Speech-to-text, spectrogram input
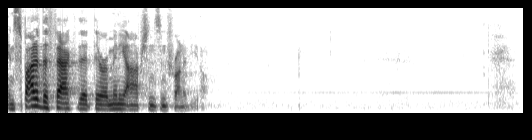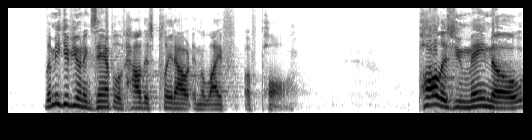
in spite of the fact that there are many options in front of you. Let me give you an example of how this played out in the life of Paul. Paul, as you may know,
